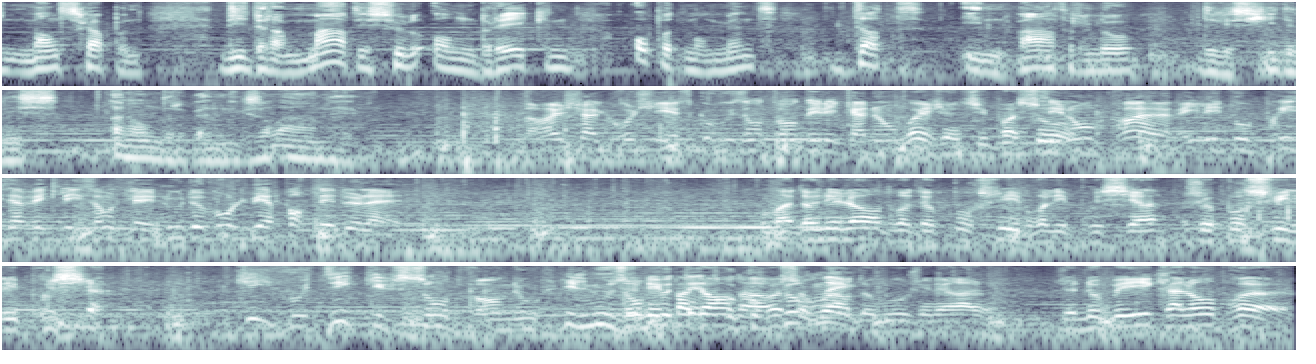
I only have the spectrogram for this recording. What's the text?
30.000 manschappen die dramatisch zullen ontbreken op het moment dat in Waterloo de geschiedenis een andere wending zal aannemen. Maréchal Grouchy, est-ce que vous entendez les canons Oui, je ne suis pas sourd. C'est l'empereur, il est aux prises avec les Anglais. Nous devons lui apporter de l'aide. On m'a donné l'ordre de poursuivre les Prussiens. Je poursuis les Prussiens. Qui vous dit qu'ils sont devant nous Ils nous ont peut-être contournés. de vous, général. Je n'obéis qu'à l'empereur.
